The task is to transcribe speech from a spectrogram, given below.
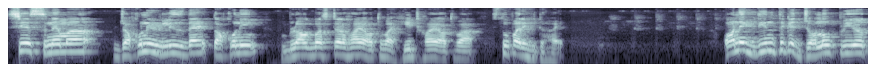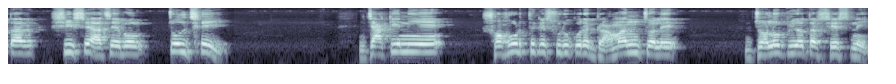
সে সিনেমা যখনই রিলিজ দেয়, তখনই ব্লকবাস্টার হয় অথবা হিট হয় অথবা সুপার হিট হয়। অনেক দিন থেকে জনপ্রিয়তার শীর্ষে আছে এবং চলছেই। যাকে নিয়ে শহর থেকে শুরু করে গ্রামাঞ্চলে জনপ্রিয়তার শেষ নেই।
